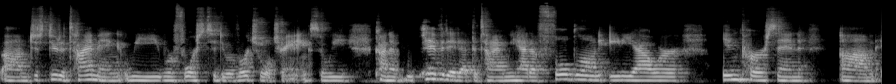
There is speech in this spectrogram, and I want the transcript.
um, just due to timing, we were forced to do a virtual training. So we kind of pivoted at the time. We had a full blown 80 hour in person um,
